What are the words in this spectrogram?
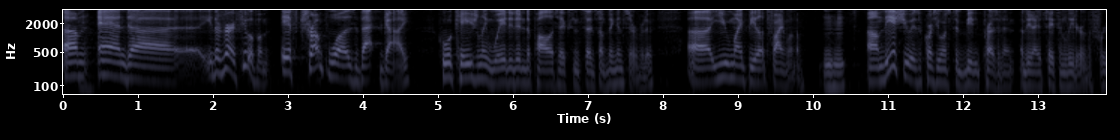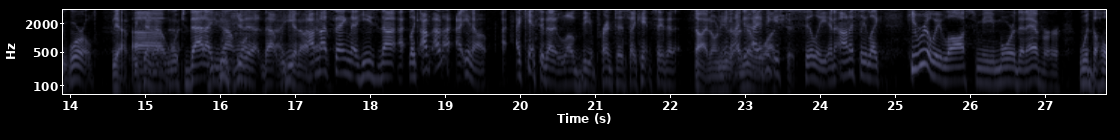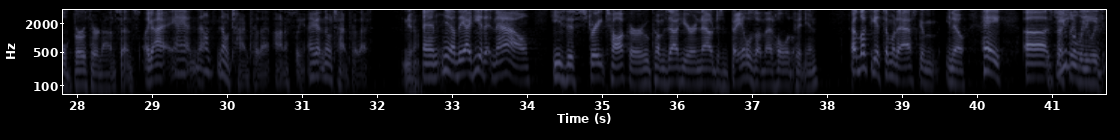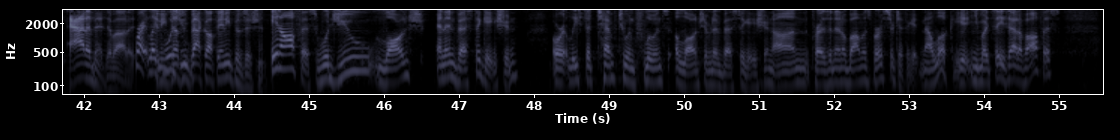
Um, and uh, there's very few of them. If Trump was that guy who occasionally waded into politics and said something conservative, uh, you might be fine with him. Mm-hmm. Um, the issue is, of course, he wants to be the president of the United States and leader of the free world. Yeah, we can't Uh, have that. Which that I do not want. have- that we He- cannot I'm have. not saying that he's not like I'm, I'm not. I- You know, I, I can't say that I love The Apprentice. I can't say that. No, I don't you know, either. I, never I think it's it. silly, and honestly, like he really lost me more than ever with the whole birther nonsense. Like I, I had no, no time for that. Honestly, I got no time for that. Yeah. And you know, the idea that now he's this straight talker who comes out here and now just bails on that whole opinion. I'd love to get someone to ask him, you know, hey, uh, Especially do you when he was adamant about it. Right, like, and he would doesn't you- back off any position. in office, would you launch an investigation, or at least attempt to influence a launch of an investigation on President Obama's birth certificate? Now, look, you, you might say he's out of office,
